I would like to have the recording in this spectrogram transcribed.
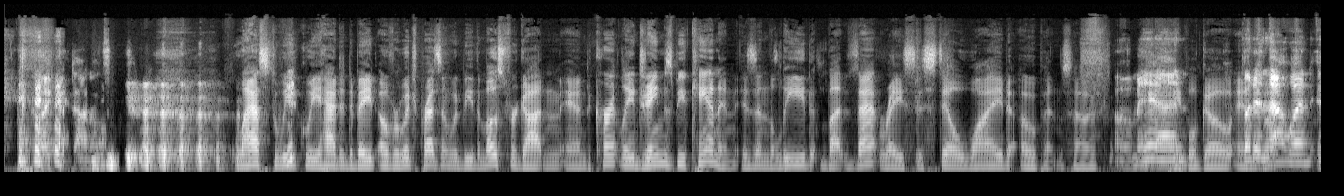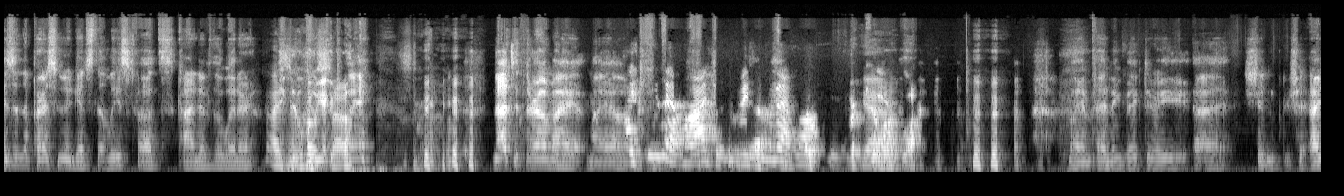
like McDonald's. Last week we had a debate over which president would be the most forgotten, and currently James Buchanan is in the lead, but that race is still wide open. So if Oh man. people go and But in vote- that one, isn't the person who gets the least votes kind of the winner? I In a weird so. way? Not to throw my my I own see that logic. I see that logic. Yeah. my impending victory. Uh, shouldn't should, I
